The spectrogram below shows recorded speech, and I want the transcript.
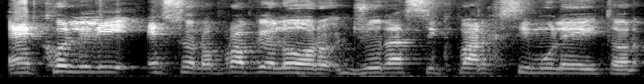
Eccoli lì, e sono proprio loro. Jurassic Park Simulator.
